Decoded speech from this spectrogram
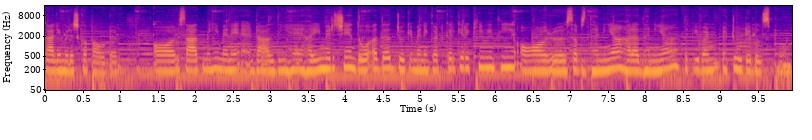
काली मिर्च का पाउडर और साथ में ही मैंने डाल दी हैं हरी मिर्चें, दो अदद जो कि मैंने कट करके रखी हुई थी और सब्ज़ धनिया, हरा धनिया, तकरीबन टू टेबल स्पून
